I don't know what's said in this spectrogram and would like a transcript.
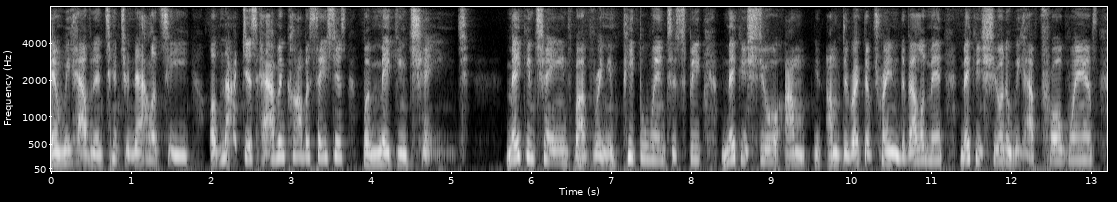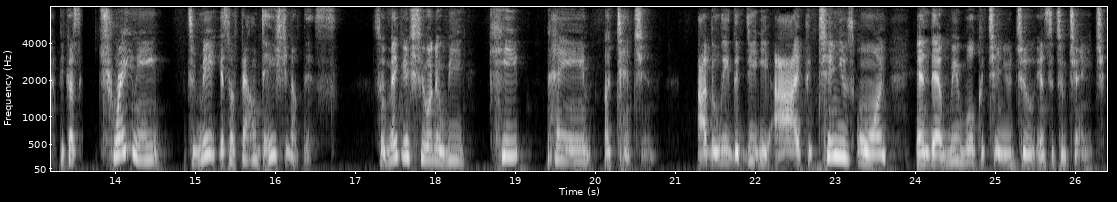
and we have an intentionality of not just having conversations, but making change making change by bringing people in to speak, making sure I'm, I'm director of training development, making sure that we have programs because training to me, is a foundation of this. So making sure that we keep paying attention. I believe the DEI continues on and that we will continue to institute change.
